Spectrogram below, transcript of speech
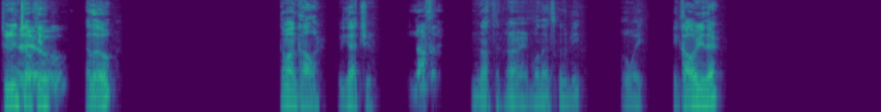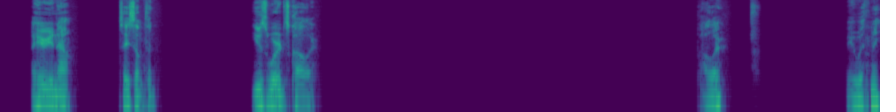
Tune in Hello? Tokyo. Hello? Come on, caller. We got you. Nothing. Nothing. All right. Well, that's going to be. Oh, wait. Hey, caller, you there? I hear you now. Say something. Use words, caller. Caller? Are you with me?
